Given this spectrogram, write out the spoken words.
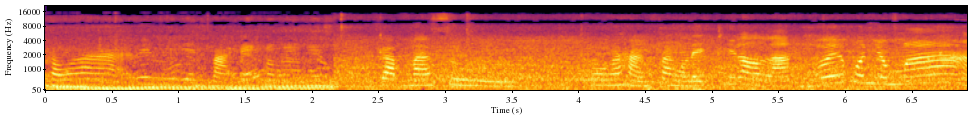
เพราะว่าไม่มีเรียนบ่ายกลับมาสู่โรงอาหารฝั่งเล็กที่เรารักเฮ้ยคนเยอะมาก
